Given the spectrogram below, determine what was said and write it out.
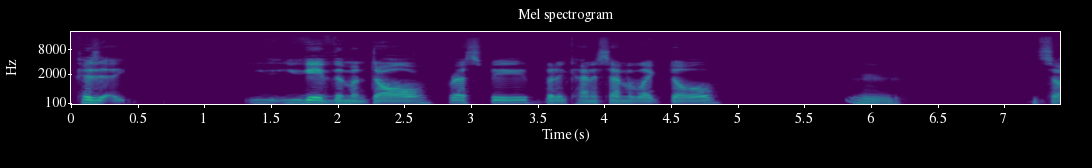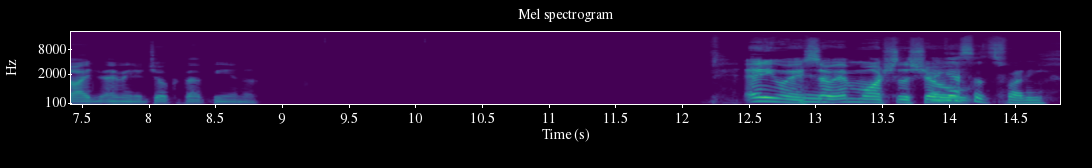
Because you you gave them a doll recipe, but it kind of sounded like dull, mm. and so I I made a joke about being a. Anyway, so Em watched the show. I guess that's funny.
